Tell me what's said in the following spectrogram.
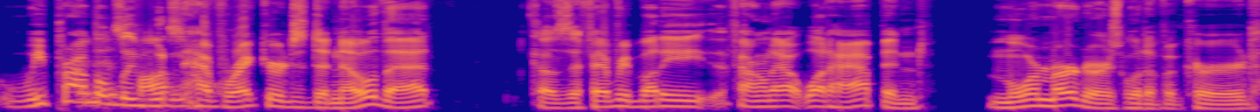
We probably wouldn't have records to know that because if everybody found out what happened, more murders would have occurred.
